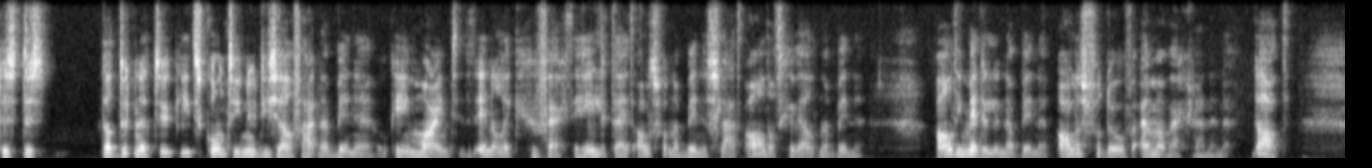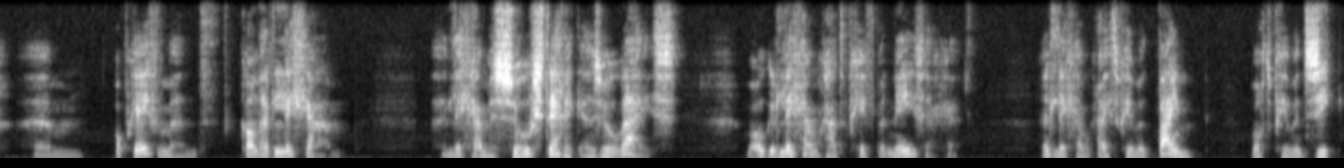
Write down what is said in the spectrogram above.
Dus, dus dat doet natuurlijk iets continu, die zelfhaat naar binnen. In je mind, het innerlijke gevecht, de hele tijd. Alles wat naar binnen slaat, al dat geweld naar binnen. Al die middelen naar binnen, alles verdoven en maar wegrennen. Dat. Um, op een gegeven moment kan het lichaam. Het lichaam is zo sterk en zo wijs. Maar ook het lichaam gaat op een gegeven moment nee zeggen. Het lichaam krijgt op een gegeven moment pijn. Wordt op een gegeven moment ziek.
